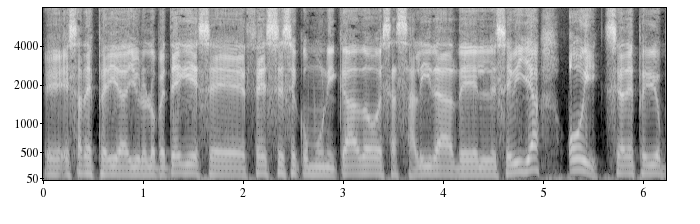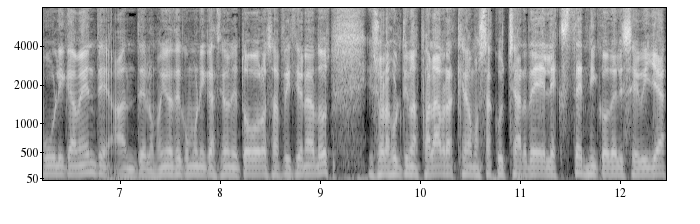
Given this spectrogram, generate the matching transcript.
esa despedida de Julio Lopetegui, ese cese, ese comunicado, esa salida del Sevilla. Hoy se ha despedido públicamente ante los medios de comunicación de todos los aficionados y son las últimas palabras que vamos a escuchar del ex técnico del Sevilla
